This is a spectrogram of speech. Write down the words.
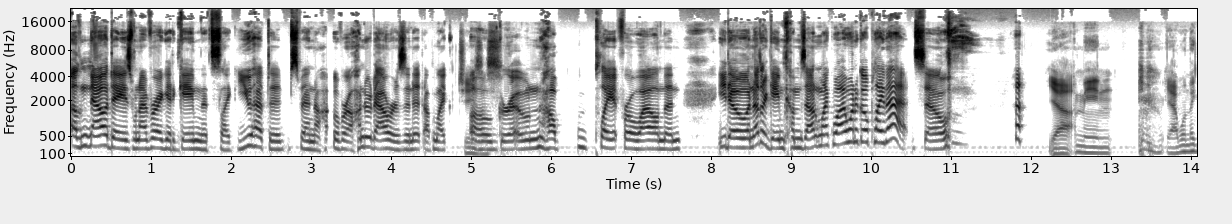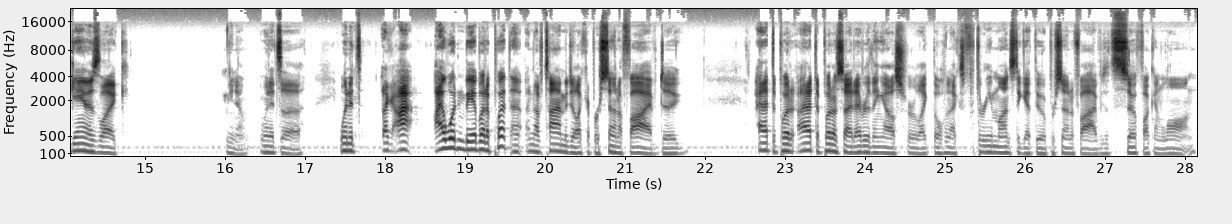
uh, nowadays whenever I get a game that's like you have to spend a, over a hundred hours in it, I'm like, oh, Jesus. grown. I'll play it for a while and then, you know, another game comes out. I'm like, well, I want to go play that. So Yeah, I mean, yeah, when the game is like, you know, when it's a, when it's like I, I wouldn't be able to put enough time into like a Persona Five to. I'd have to put I'd have to put aside everything else for like the next three months to get through a Persona Five because it's so fucking long.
